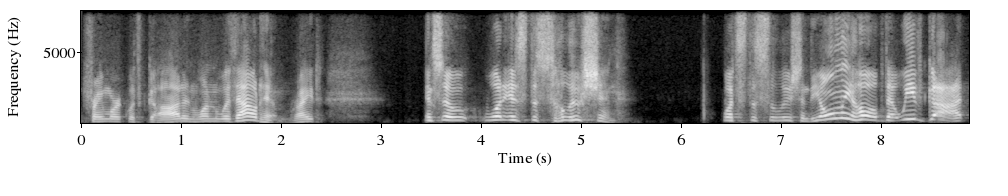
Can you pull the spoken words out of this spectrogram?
framework with God and one without Him, right? And so, what is the solution? What's the solution? The only hope that we've got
